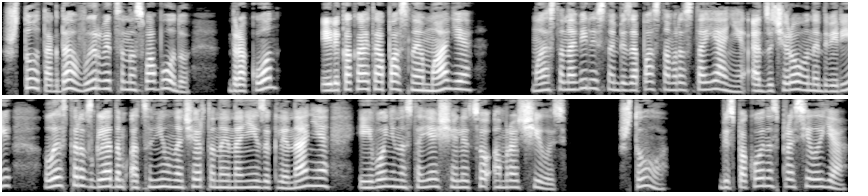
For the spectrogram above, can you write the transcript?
Что тогда вырвется на свободу? Дракон? Или какая-то опасная магия? Мы остановились на безопасном расстоянии от зачарованной двери. Лестер взглядом оценил начертанное на ней заклинание, и его ненастоящее лицо омрачилось. «Что?» — беспокойно спросила я.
